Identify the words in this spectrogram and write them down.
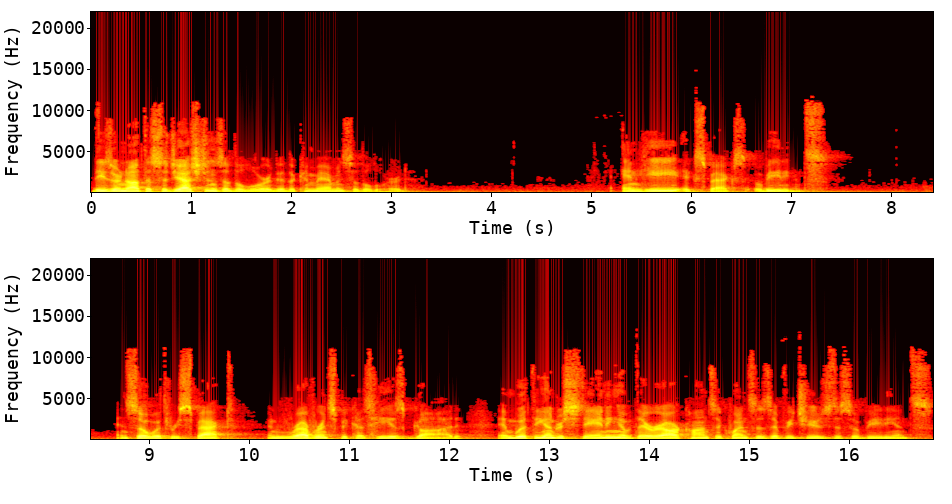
These are not the suggestions of the Lord, they're the commandments of the Lord. And he expects obedience. And so, with respect and reverence, because he is God, and with the understanding of there are consequences if we choose disobedience,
